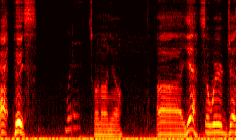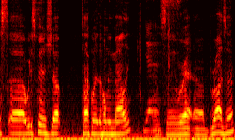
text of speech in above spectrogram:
All right, peace. What up? What's going on, y'all? Uh, yeah. So we're just uh, we just finished up talking with the homie Mally. Yes. And saying we're at uh, Braza,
